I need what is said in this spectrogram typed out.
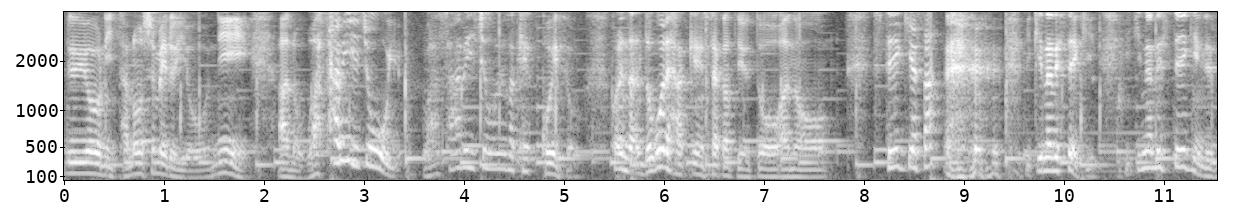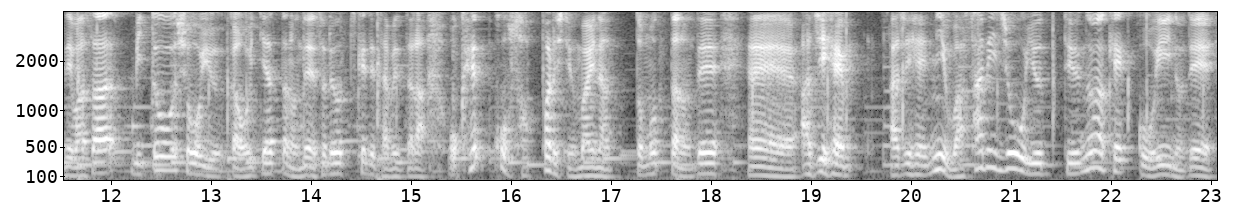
るように楽しめるように、あの、わさび醤油。わさび醤油が結構いいですよ。これな、どこで発見したかというと、あの、ステーキ屋さん？いきなりステーキいきなりステーキにですね、わさびと醤油が置いてあったので、それをつけて食べてたら、お、結構さっぱりしてうまいなと思ったので、えー、味変。味変にわさび醤油っていうのは結構いいので、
